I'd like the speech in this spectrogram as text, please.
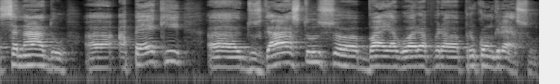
Senado a PEC dos gastos, vai agora para o Congresso.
